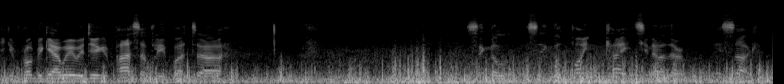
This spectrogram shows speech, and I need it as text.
you can probably get away with doing it passively, but uh, single single point kites, you know, they they suck.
